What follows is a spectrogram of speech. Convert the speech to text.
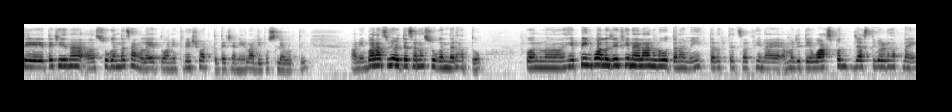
ते त्याची ना सुगंध चांगला येतो आणि फ्रेश वाटतं त्याच्याने लादी पुसल्यावरती. आणि बराच वेळ त्याचा ना सुगंध राहतो. पण हे पिंकवालं जे फिनाईल आणलं होतं ना मी तर त्याचा फिनाय म्हणजे ते वास पण जास्त वेळ राहत नाही.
